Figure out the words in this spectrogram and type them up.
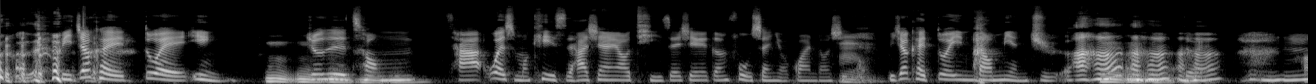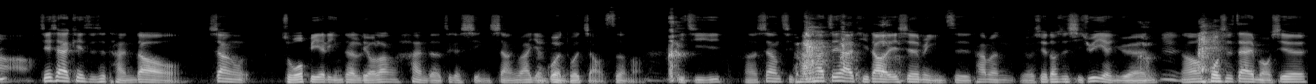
比较可以对应，嗯嗯，就是从他为什么 Keith 他现在要提这些跟附身有关的东西，比较可以对应到面具啊哈啊哈啊哈，嗯好，接下来 Keith 是谈到像卓别林的流浪汉的这个形象，因为他演过很多角色嘛，以及呃像其他他接下来提到的一些名字，他们有一些都是喜剧演员，嗯，然后或是在某些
